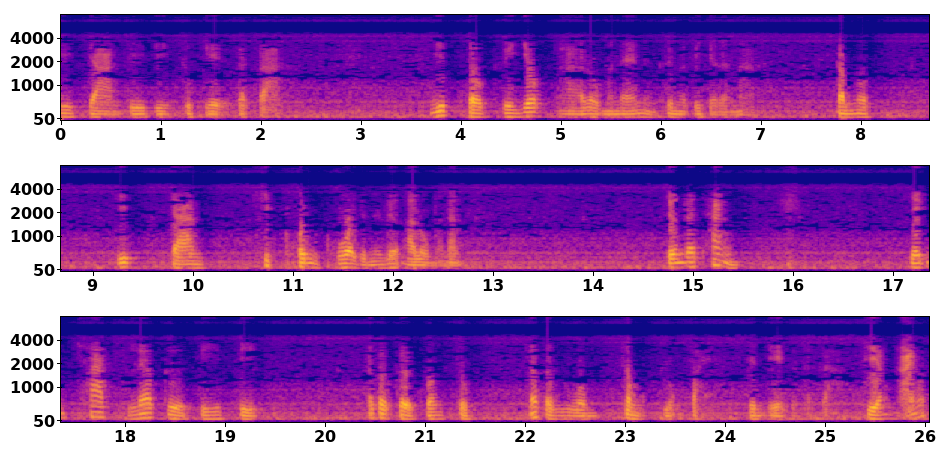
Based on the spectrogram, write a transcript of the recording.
วิจารปีติสุเกตตายิตตกคือยกอารมณ์มันแดหนึ่งขึ้นมาพิจารณากำหนดจิจารคิดค้นคว้าอยู่ในเรื่องอารมณ์นั้น จนกระทั่ง เห็นชัดแล้วเกิดปีติ แล้วก็เกิดความสุข แล้วก็รวมสงบลงไป เป็นเอกสตาเสียงหายหมด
